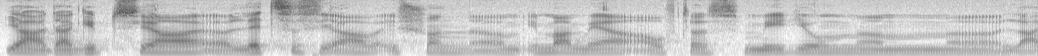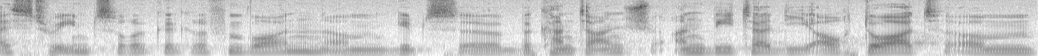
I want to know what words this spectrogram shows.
Ja, da gibt es ja, letztes Jahr ist schon ähm, immer mehr auf das Medium ähm, äh, Livestream zurückgegriffen worden. Ähm, gibt es äh, bekannte An Anbieter, die auch dort ähm,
